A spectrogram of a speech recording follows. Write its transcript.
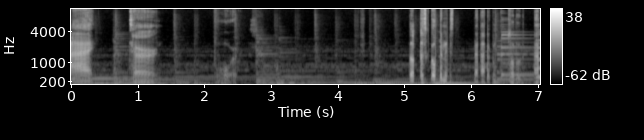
I turn forward. So let's go in and dive and close out.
